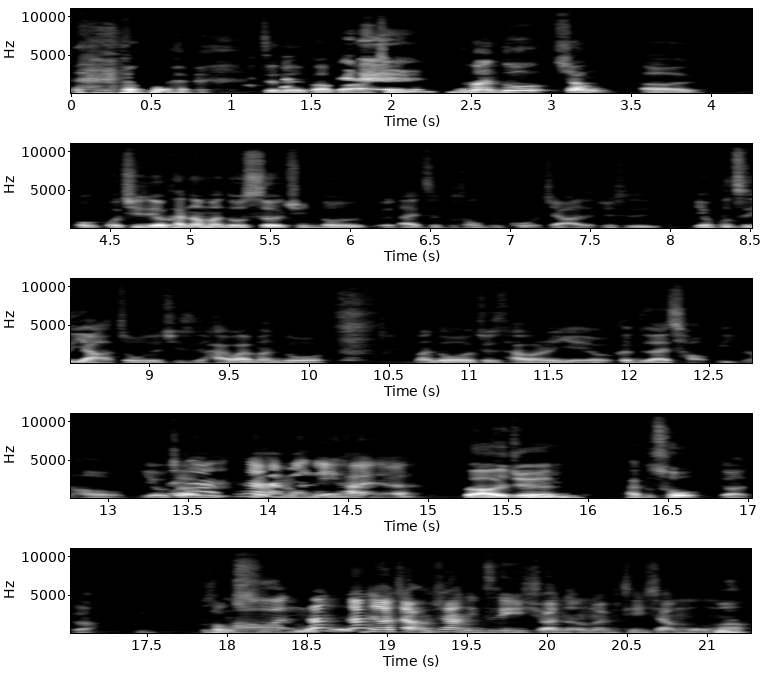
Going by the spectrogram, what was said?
真的呱呱。其实 蛮多，像呃，我我其实有看到蛮多社群都有来自不同的国家的，就是也不止亚洲的，其实海外蛮多蛮多，就是台湾人也有跟着在炒币，然后也有在，那那还蛮厉害的。对啊，我就觉得还不错，对啊对啊，嗯，不同。好啊，那那你要讲一下你自己喜欢的 NFT 项目吗？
